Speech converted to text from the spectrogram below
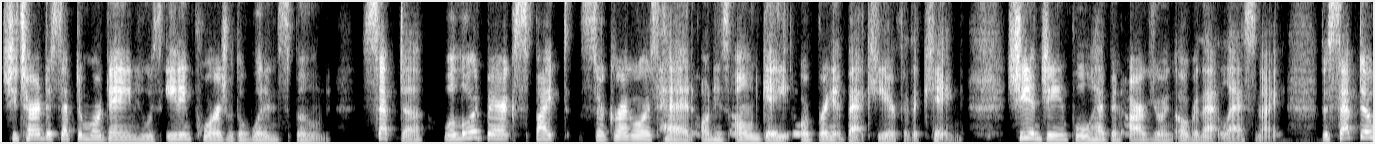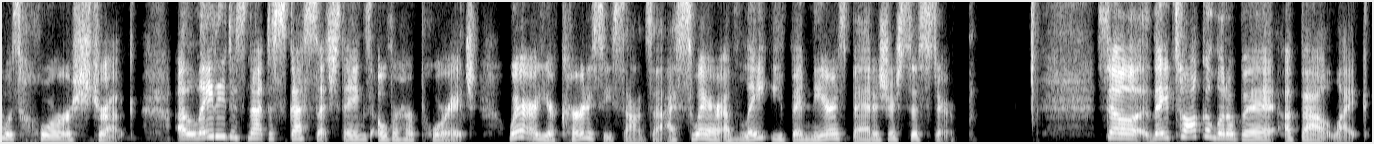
She turned to Septa Mordane, who was eating porridge with a wooden spoon. Septa, will Lord Beric spike Sir Gregor's head on his own gate or bring it back here for the king? She and Jeyne Poole had been arguing over that last night. The Septa was horror struck. A lady does not discuss such things over her porridge. Where are your courtesies, Sansa? I swear, of late you've been near as bad as your sister. So they talk a little bit about like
